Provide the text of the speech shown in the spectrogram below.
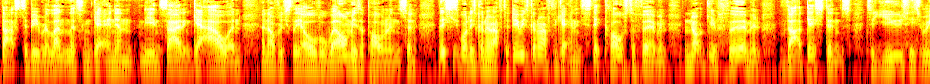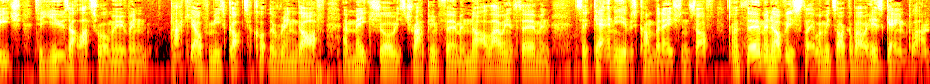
that's to be relentless and get in the inside and get out and, and obviously overwhelm his opponents. And this is what he's going to have to do. He's going to have to get in and stick close to Thurman, not give Thurman that distance to use his reach, to use that lateral movement Pacquiao for me's got to cut the ring off and make sure he's trapping Thurman, not allowing Thurman to get any of his combinations off. And Thurman, obviously, when we talk about his game plan,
